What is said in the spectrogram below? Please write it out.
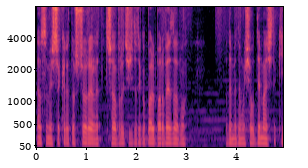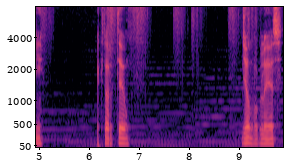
Tam są jeszcze kretoszczury, ale trzeba wrócić do tego Balbarweza, bo potem będę musiał dymać taki hektar tył. Gdzie on w ogóle jest?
